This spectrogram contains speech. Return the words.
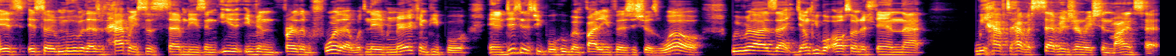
It's it's a movement that's been happening since the 70s and e- even further before that with Native American people and indigenous people who've been fighting for this issue as well. We realize that young people also understand that we have to have a seven generation mindset.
